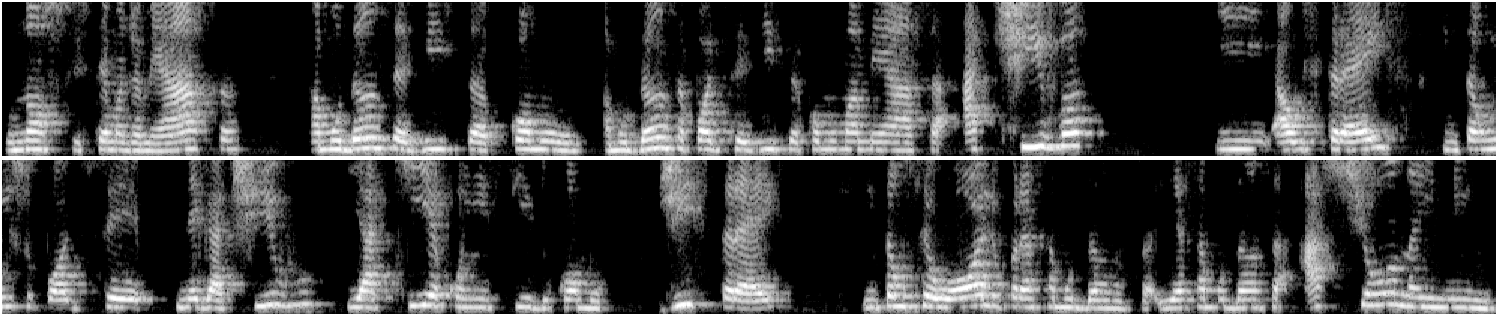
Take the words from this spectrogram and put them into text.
o nosso sistema de ameaça. A mudança é vista como a mudança pode ser vista como uma ameaça ativa e ao estresse. Então isso pode ser negativo e aqui é conhecido como de estresse. Então se eu olho para essa mudança e essa mudança aciona em mim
